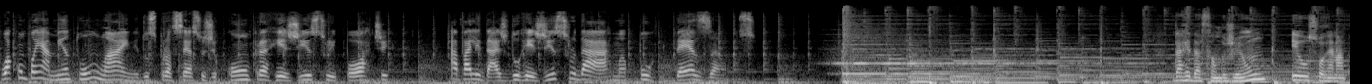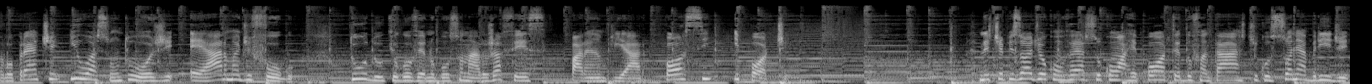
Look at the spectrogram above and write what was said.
o acompanhamento online dos processos de compra, registro e porte, a validade do registro da arma por 10 anos. Da redação do G1, eu sou Renata Loprete e o assunto hoje é arma de fogo. Tudo o que o governo Bolsonaro já fez para ampliar posse e porte. Neste episódio, eu converso com a repórter do Fantástico, Sônia Bride,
